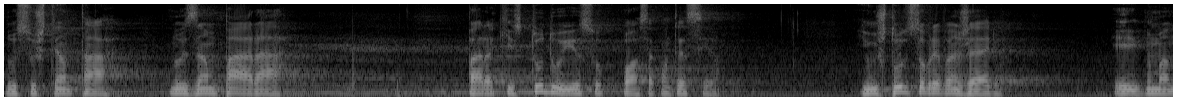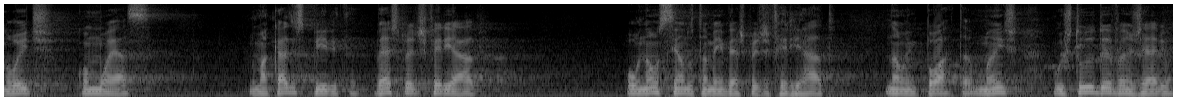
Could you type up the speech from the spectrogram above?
nos sustentar, nos amparar, para que tudo isso possa acontecer. E um estudo sobre o Evangelho, e numa noite como essa, numa casa espírita, véspera de feriado, ou não sendo também véspera de feriado, não importa, mas o estudo do Evangelho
